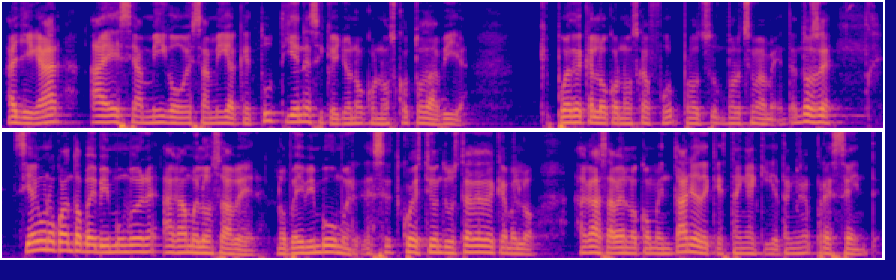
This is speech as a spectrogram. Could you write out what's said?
a llegar a ese amigo o esa amiga que tú tienes y que yo no conozco todavía, que puede que lo conozca próximamente. Entonces, si hay unos cuantos baby boomers, hágamelo saber. Los baby boomers, es cuestión de ustedes de que me lo hagan saber en los comentarios de que están aquí, que están presentes.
